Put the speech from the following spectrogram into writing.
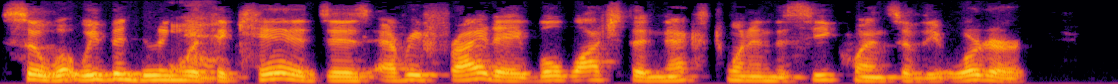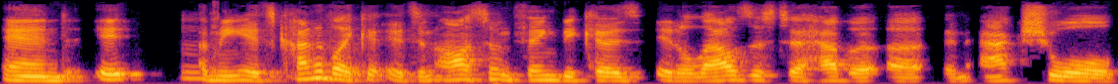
So what we've been doing yeah. with the kids is every Friday we'll watch the next one in the sequence of the order and it mm-hmm. i mean it's kind of like a, it's an awesome thing because it allows us to have a, a, an actual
